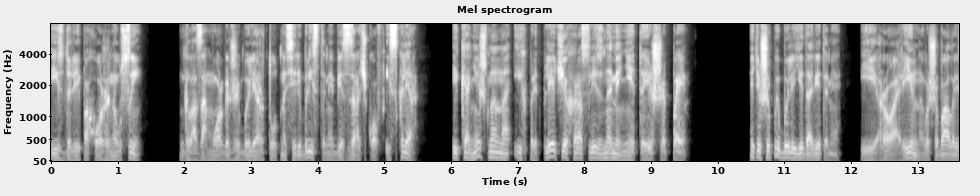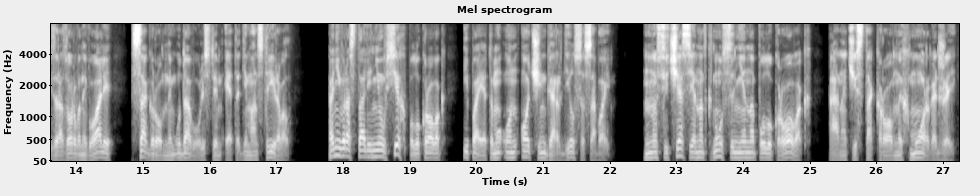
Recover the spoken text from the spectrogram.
издали похожие на усы. Глаза Моргаджи были ртутно-серебристыми, без зрачков и склер. И, конечно, на их предплечьях росли знаменитые шипы. Эти шипы были ядовитыми, и Роарин вышибала из разорванной вуали с огромным удовольствием это демонстрировал. Они вырастали не у всех полукровок, и поэтому он очень гордился собой. Но сейчас я наткнулся не на полукровок, а на чистокровных моргаджей,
